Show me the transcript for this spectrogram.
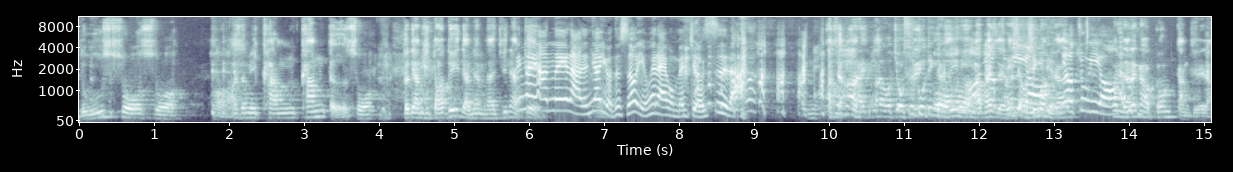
卢梭说，吼啊，什物康康德说，都念一大堆，念念来真啊因为安内啦，人家有的时候也会来我们九四啦。你固定来宾哦，九四固定来宾，我我我你小心一点你要注意我哦们。在那讲讲讲一个人，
